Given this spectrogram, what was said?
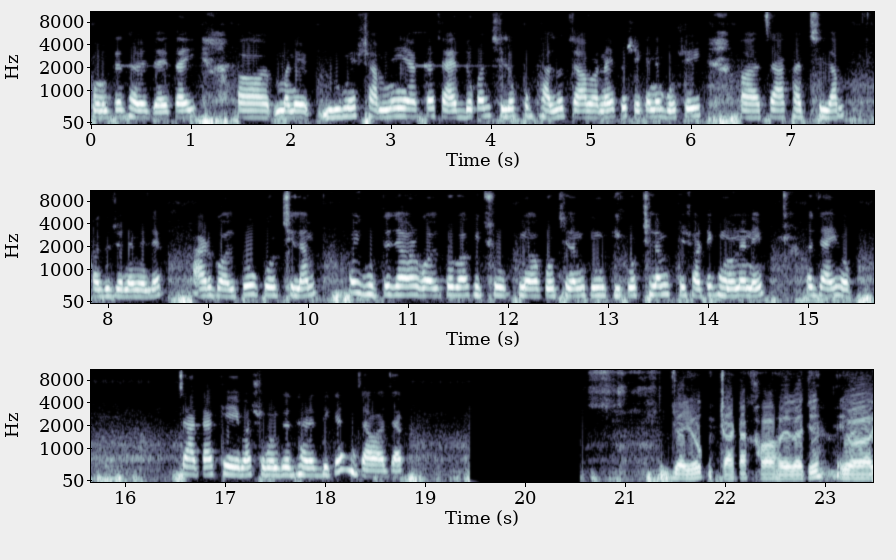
সমুদ্রের ধারে যাই। তাই মানে রুমের সামনেই একটা চায়ের দোকান ছিল, খুব ভালো চা বানায়, তো সেখানে বসেই চা খাচ্ছিলাম, দুজনে মিলে। আর গল্পও করছিলাম, ওই ঘুরতে যাওয়ার গল্প বা কিছু করছিলাম, কিন্তু কি করছিলাম সঠিক মনে নেই। তো যাই হোক, চাটা খেয়ে বা সমুদ্রের ধারের দিকে যাওয়া যাক। যাই হোক, চাটা খাওয়া হয়ে গেছে। এবার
